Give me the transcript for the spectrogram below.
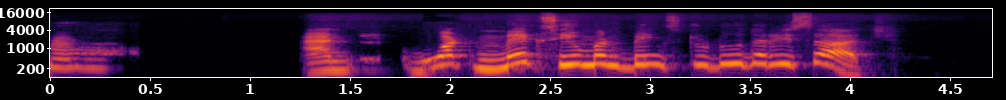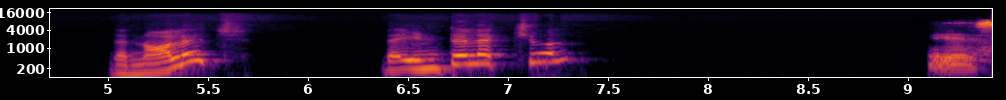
Mm-hmm. and what makes human beings to do the research? The knowledge the intellectual Yes.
